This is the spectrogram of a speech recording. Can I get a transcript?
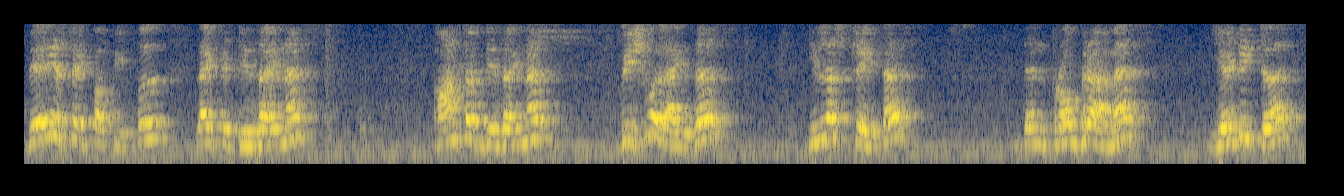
various type of people like designers, concept designers, visualizers, illustrators, then programmers, editors,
